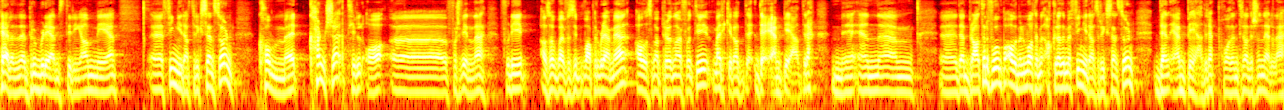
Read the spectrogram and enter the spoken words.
hele denne problemstillinga med uh, fingeravtrykkssensoren kommer kanskje til å forsvinne. Fordi altså bare for å si hva problemet er, Alle som har prøvd en iPhone 10, merker at det, det er bedre med en um, det er en bra telefon, på alle mulige måter, men akkurat det med fingeravtrykkssensoren den er bedre på den tradisjonelle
